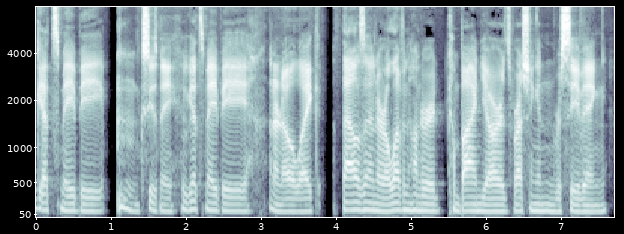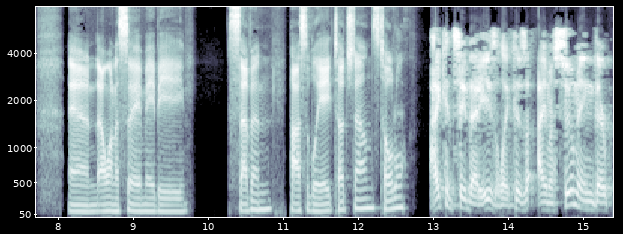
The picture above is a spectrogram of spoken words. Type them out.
gets maybe, excuse me, who gets maybe I don't know, like thousand or eleven hundred combined yards rushing and receiving and I want to say maybe seven, possibly eight touchdowns total. I could see that easily because I'm assuming they're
